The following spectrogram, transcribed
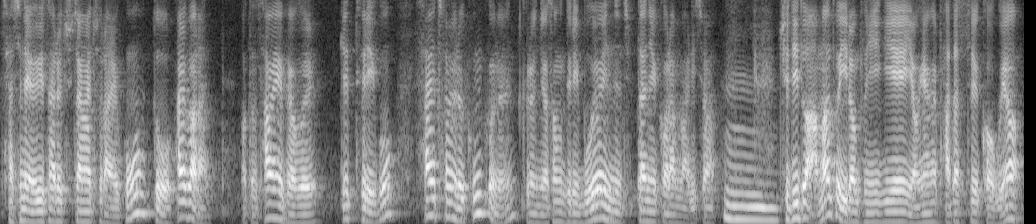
자신의 의사를 주장할 줄 알고 또 활발한 어떤 사회의 벽을 깨트리고 사회 참여를 꿈꾸는 그런 여성들이 모여 있는 집단일 거란 말이죠. 음, 주디도 아마도 이런 분위기에 영향을 받았을 거고요.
